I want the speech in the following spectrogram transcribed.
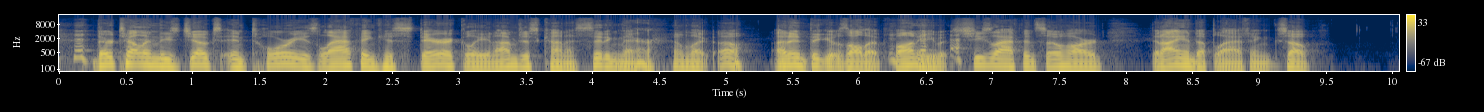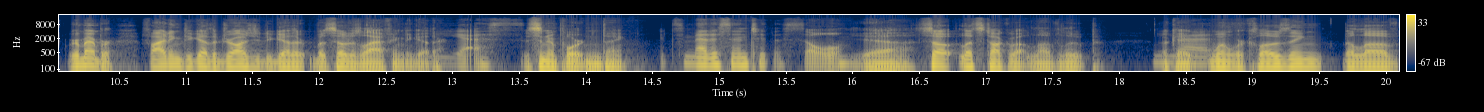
They're telling these jokes, and Tori is laughing hysterically, and I'm just kind of sitting there. I'm like, oh, I didn't think it was all that funny, but she's laughing so hard that I end up laughing. So remember, fighting together draws you together, but so does laughing together. Yes. It's an important thing. It's medicine to the soul. Yeah. So let's talk about love loop. Okay, yes. when we're closing the love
